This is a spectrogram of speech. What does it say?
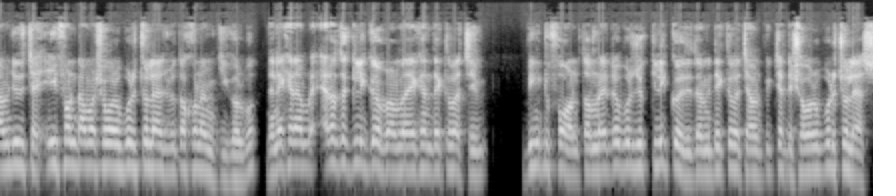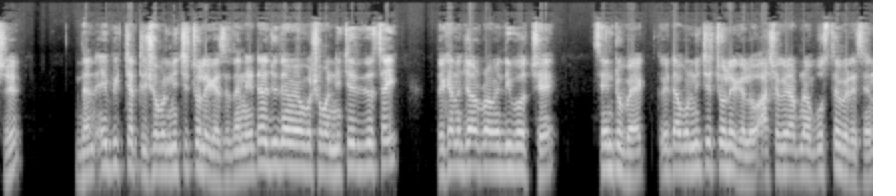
আমি যদি চাই, এই ফোনটা আমার সবার উপরে চলে আসবে, তখন আমি কি করব? দেন এখানে আমরা এরোতে ক্লিক করব। আমরা এখানে দেখতে পাচ্ছি বিং টু ফোন তো আমরা এটার উপর যদি ক্লিক করে দিই তো আমি দেখতে পাচ্ছি আমার পিকচারটি সবার উপরে চলে আসছে। দেন এই পিকচারটি সবার নিচে চলে গেছে। দেন এটা যদি আমি আবার সবার নিচে দিতে চাই এখানে যাওয়ার পর আমি দিব হচ্ছে সেন্ড টু ব্যাক তো এটা আবার নিচে চলে গেল। আশা করি আপনারা বুঝতে পেরেছেন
